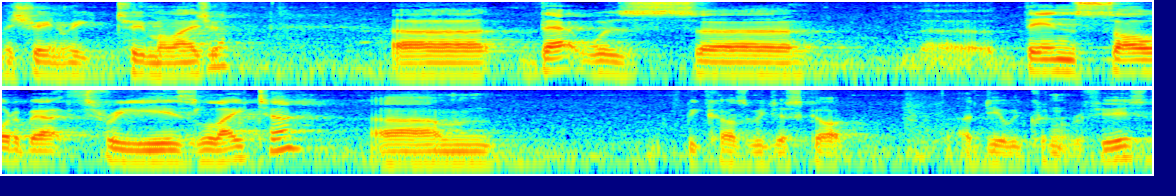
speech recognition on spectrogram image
machinery to Malaysia. Uh, that was uh, uh, then sold about three years later um, because we just got a deal we couldn't refuse.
